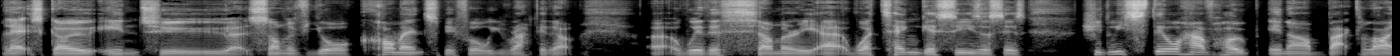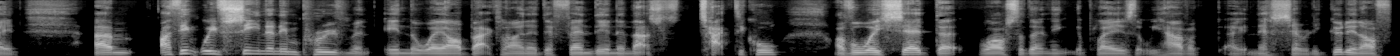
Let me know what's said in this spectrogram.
let's go into uh, some of your comments before we wrap it up uh, with a summary. Uh, Watenga Caesar says, "Should we still have hope in our back line?" Um, I think we've seen an improvement in the way our backline are defending, and that's tactical. I've always said that whilst I don't think the players that we have are, are necessarily good enough,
